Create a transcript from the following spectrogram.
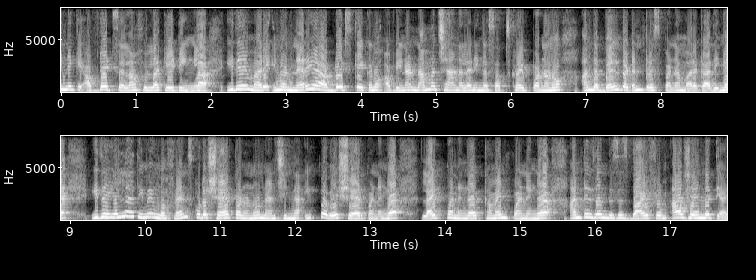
இன்னைக்கு அப்டேட்ஸ் எல்லாம் ஃபுல்லாக கேட்டிங்களா? இதே மாதிரி இன்னும் நிறைய அப்டேட்ஸ் கேட்கணும் அப்படின்னா நம்ம சேனலை நீங்கள் சப்ஸ்கிரைப் பண்ணணும். அந்த பெல் பட்டன் ப்ரெஸ் பண்ண மறக்காதீங்க. இதை எல்லாத்தையுமே உங்கள் ஃப்ரெண்ட்ஸ் கூட ஷேர் பண்ணணும்னு நினச்சிங்கன்னா இப்போவே ஷேர் பண்ணுங்கள் லைக் பண்ணுங்கள் கமெண்ட் பண்ணுங்கள் until then this is bye from R Jayanthitya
